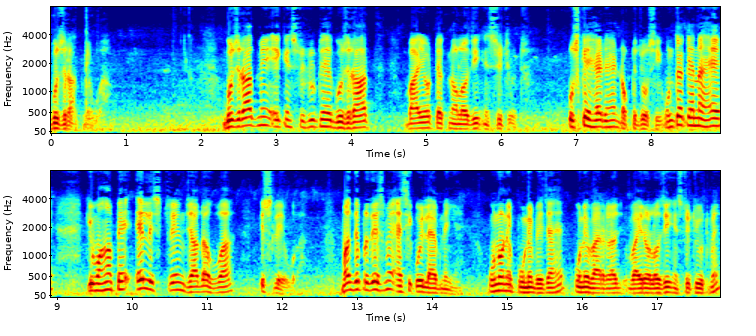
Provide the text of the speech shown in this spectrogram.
गुजरात में हुआ। गुजरात में एक इंस्टीट्यूट है, गुजरात बायोटेक्नोलॉजी इंस्टीट्यूट। उसके हेड हैं डॉक्टर जोशी। उनका कहना है कि वहाँ पे एल स्ट्रेन ज़्यादा हुआ, इसलिए हुआ। मध्य प्रदेश में ऐसी कोई लैब नहीं है। उन्होंने पुणे भेजा है, पुणे वायरोलॉजी इंस्टीट्यूट में।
